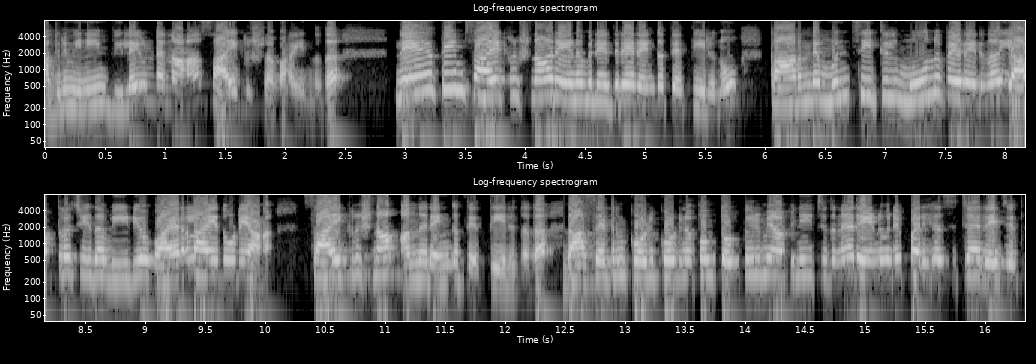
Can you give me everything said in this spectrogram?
അതിനും ഇനിയും വിലയുണ്ടെന്നാണ് സായികൃഷ്ണ പറയുന്നത്. നേരത്തെയും സായി കൃഷ്ണ രേണുവിനെതിരെ രംഗത്തെത്തിയിരുന്നു. കാറിന്റെ മുൻ സീറ്റിൽ മൂന്ന് പേർ ഇരുന്ന് യാത്ര ചെയ്ത വീഡിയോ വൈറലായതോടെയാണ് സായി കൃഷ്ണ അന്ന് രംഗത്തെത്തിയിരുന്നത്. ദാസേട്ടൻ കോഴിക്കോടിനൊപ്പം തൊട്ടുരുമി അഭിനയിച്ചതിന് രേണുവിനെ പരിഹസിച്ച രജിത്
